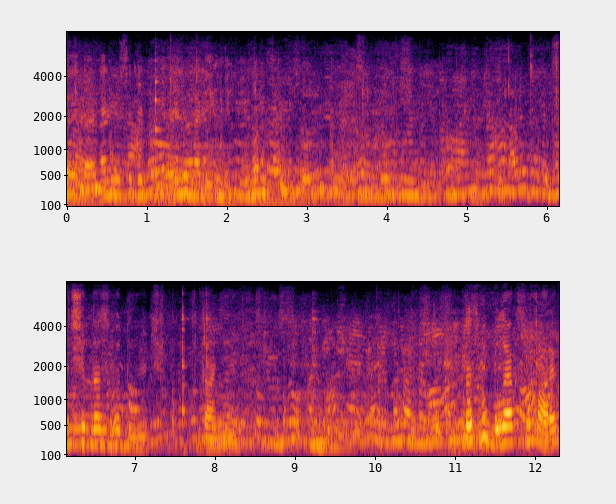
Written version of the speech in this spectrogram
цей дай, налью пиво, или налий мені пиво. Це чим нас годують в На звук було як сухарик.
